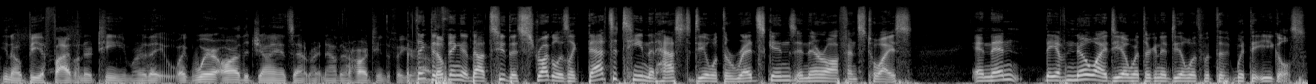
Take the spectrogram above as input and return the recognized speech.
you know be a 500 team? Are they like where are the Giants at right now? They're a hard team to figure out. I think out. the thing about too the struggle is like that's a team that has to deal with the Redskins and their offense twice, and then they have no idea what they're going to deal with with the with the Eagles.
